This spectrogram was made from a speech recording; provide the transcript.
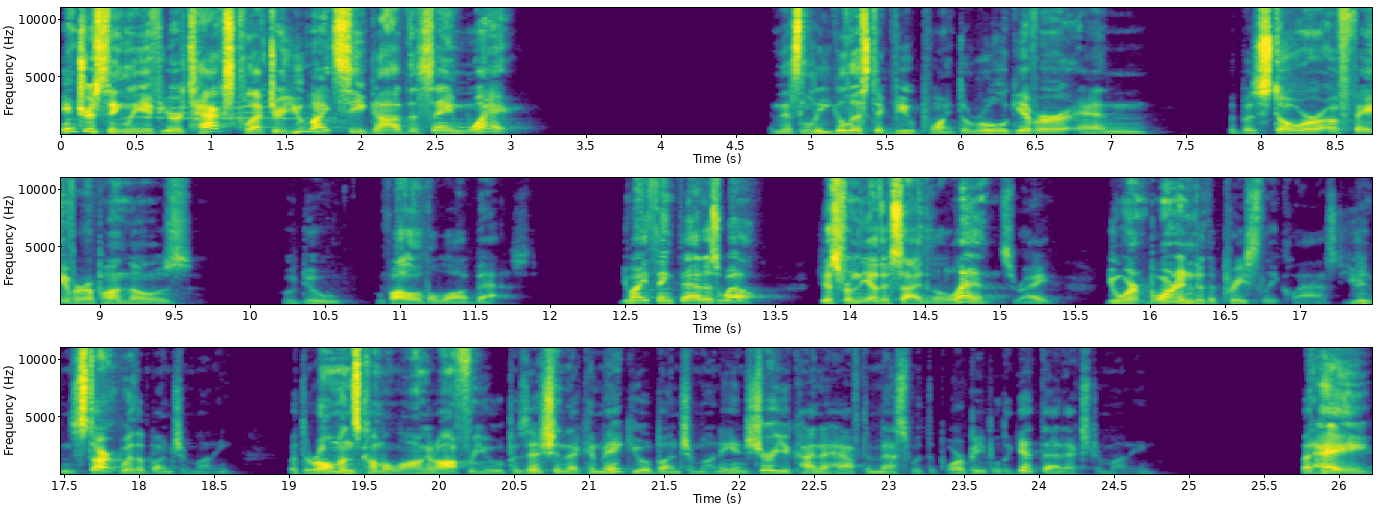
Interestingly, if you're a tax collector, you might see God the same way in this legalistic viewpoint, the rule giver and the bestower of favor upon those who do who follow the law best. You might think that as well, just from the other side of the lens, right? You weren't born into the priestly class. You didn't start with a bunch of money, but the Romans come along and offer you a position that can make you a bunch of money, and sure you kind of have to mess with the poor people to get that extra money. But hey,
